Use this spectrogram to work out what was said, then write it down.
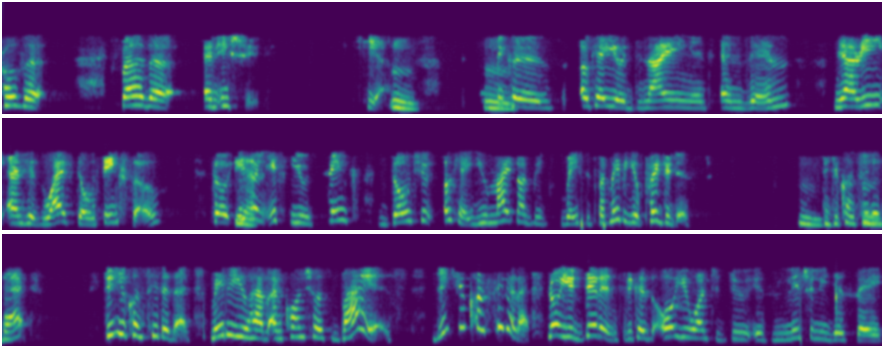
further further an issue here. it? Mm. Mm. Because okay, you're denying it and then Nyari and his wife don't think so. So Yeah. even if you think, don't you okay, you might not be racist, but maybe you're prejudiced. Mm. Did you consider Mm. that? Did you consider that? Maybe you have unconscious bias Did you consider that? No, you didn't, because all you want to do is literally just say,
